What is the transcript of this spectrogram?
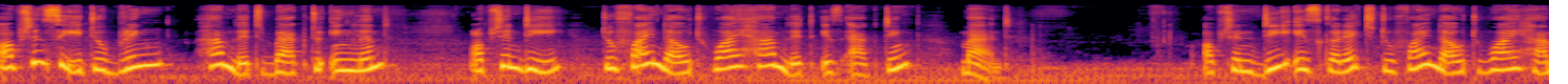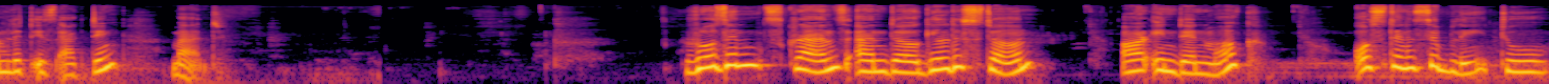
Option C to bring Hamlet back to England. Option D to find out why Hamlet is acting mad. Option D is correct to find out why Hamlet is acting mad. Rosencrantz and uh, Guildenstern are in Denmark, ostensibly to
